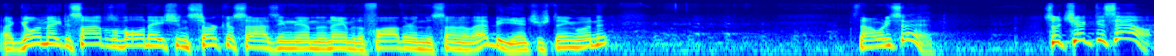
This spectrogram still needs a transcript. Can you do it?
Uh, go and make disciples of all nations, circumcising them in the name of the Father and the Son. That'd be interesting, wouldn't it? It's not what he said. So check this out.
